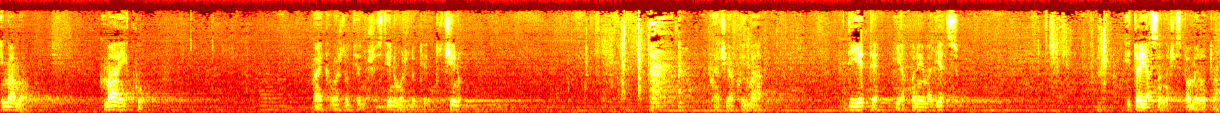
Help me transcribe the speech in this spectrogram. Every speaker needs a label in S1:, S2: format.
S1: imamo majku, majka može dobiti jednu šestinu, može dobiti jednu trećinu. Znači, ako ima dijete i ako nema djecu, i to je jasno, znači, spomenuto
